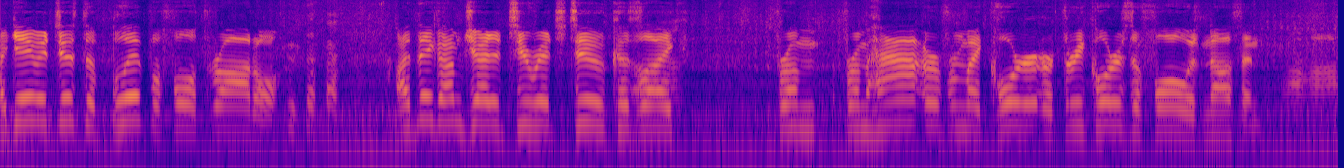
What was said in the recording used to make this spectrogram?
I gave it just a blip of full throttle. I think I'm jetted too rich too, cause like from from half or from like quarter or three quarters to full was nothing. Uh-huh.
